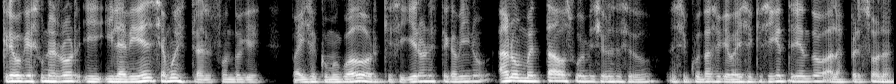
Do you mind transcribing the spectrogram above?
creo que es un error y, y la evidencia muestra en el fondo que países como Ecuador, que siguieron este camino, han aumentado sus emisiones de CO2, en circunstancias que países que siguen teniendo a las personas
